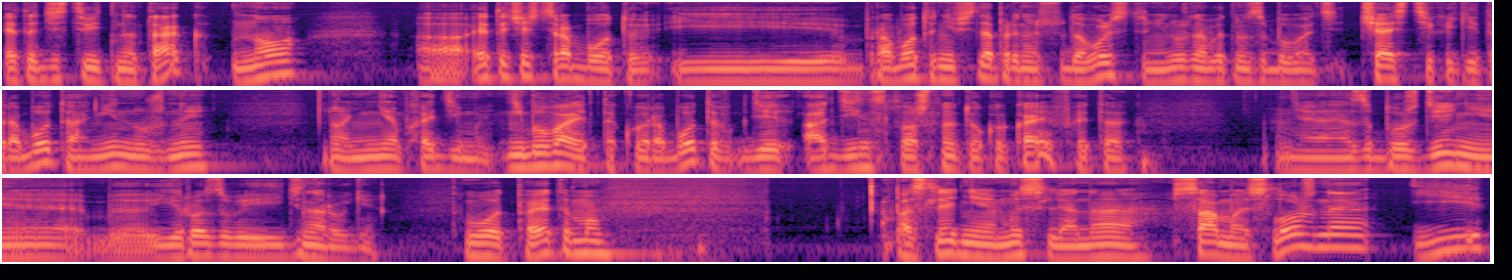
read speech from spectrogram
это действительно так, но это часть работы, и работа не всегда приносит удовольствие, не нужно об этом забывать. Части какие-то работы, они нужны, ну, они необходимы. Не бывает такой работы, где один сплошной только кайф, это э, заблуждение э, и розовые единороги. Вот, поэтому последняя мысль, она самая сложная и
